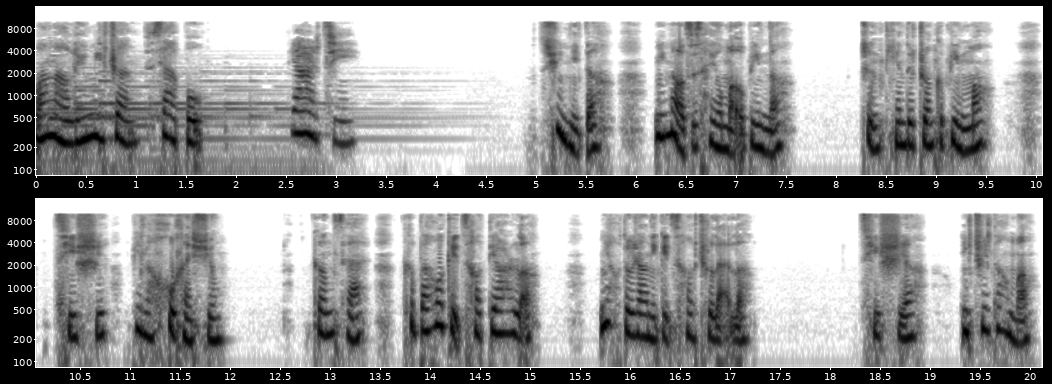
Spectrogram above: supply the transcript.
《王老驴秘传》下部，第二集。去你的！你脑子才有毛病呢，整天的装个病猫，其实比老虎还凶。刚才可把我给操颠了，尿都让你给操出来了。其实啊，你知道吗？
